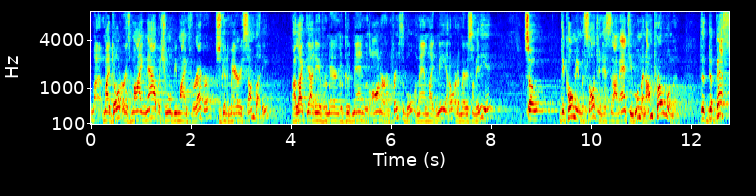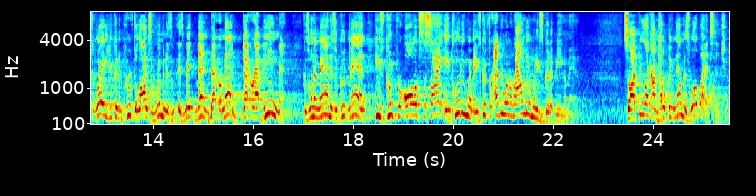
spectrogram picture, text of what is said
My, my daughter is mine now, but she won't be mine forever. She's going to marry somebody. I like the idea of her marrying a good man with honor and principle, a man like me. I don't want to marry some idiot. So they call me a misogynist and I'm anti woman. I'm pro woman. The, the best way you can improve the lives of women is, is make men better men, better at being men. Because when a man is a good man, he's good for all of society, including women. He's good for everyone around him when he's good at being a man. So I feel like I'm helping them as well by extension.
